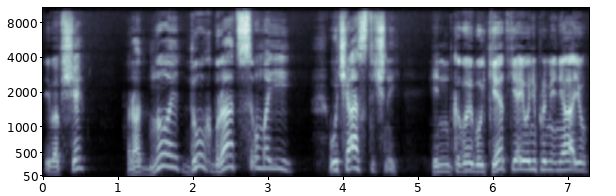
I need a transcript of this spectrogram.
и вообще родной дух, братцы мои, участочный, и ни на какой букет я его не променяю.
